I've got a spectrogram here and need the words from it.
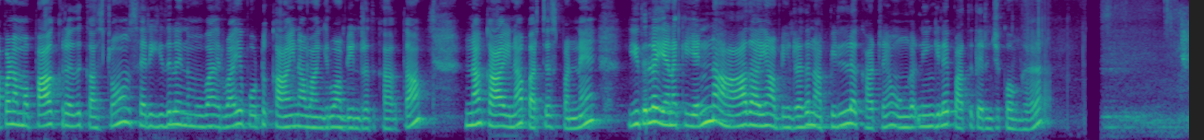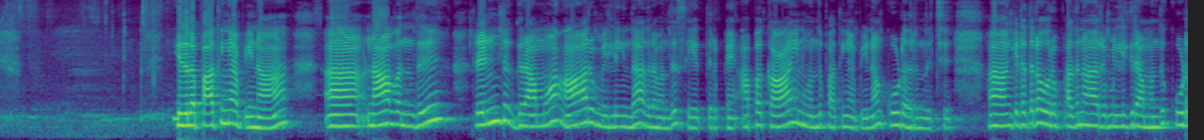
அப்போ நம்ம பார்க்குறது கஷ்டம். சரி இதில் இந்த மூவாயிரம் ரூபாயை போட்டு காயினாக வாங்கிடுவோம் அப்படின்றதுக்காகத்தான் நான் காயினாக பர்ச்சேஸ் பண்ணேன். இதில் எனக்கு என்ன ஆதாயம் அப்படின்றத நான் பில்லை காட்டுறேன். உங்கள் நீங்களே பார்த்து தெரிஞ்சுக்கோங்க. இதில் பார்த்தீங்க அப்படின்னா நான் வந்து ரெண்டு கிராமும் ஆறு மில்லியும் தான் அதில் வந்து சேர்த்துருப்பேன். அப்போ காயின் வந்து பார்த்திங்க அப்படின்னா கூட இருந்துச்சு. கிட்டத்தட்ட ஒரு பதினாறு மில்லிகிராம் வந்து கூட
